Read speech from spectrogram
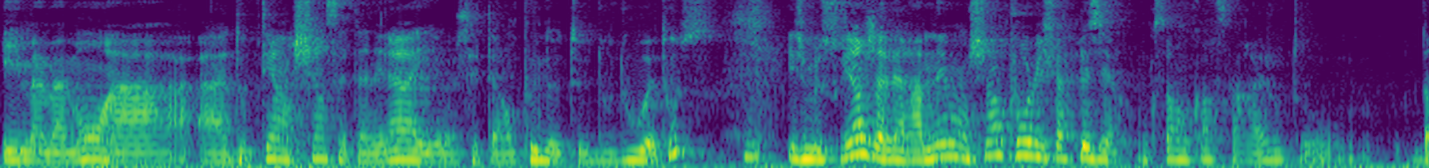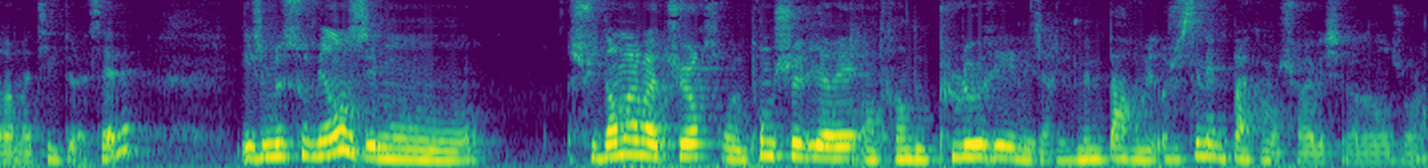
et ma maman a, a adopté un chien cette année-là et euh, c'était un peu notre doudou à tous. Et je me souviens, j'avais ramené mon chien pour lui faire plaisir. Donc ça encore, ça rajoute au dramatique de la scène. Et je me souviens, j'ai mon je suis dans ma voiture sur le pont de Cheviré en train de pleurer, mais j'arrive même pas à rouler. Je sais même pas comment je suis arrivée chez ma maman ce jour-là.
